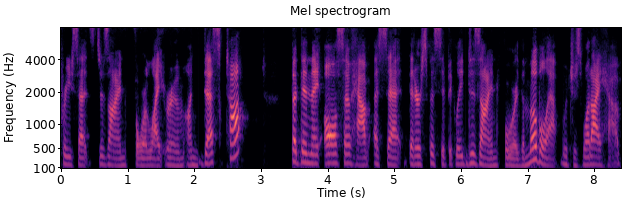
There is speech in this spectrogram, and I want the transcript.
presets designed for Lightroom on desktop, but then they also have a set that are specifically designed for the mobile app, which is what I have.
